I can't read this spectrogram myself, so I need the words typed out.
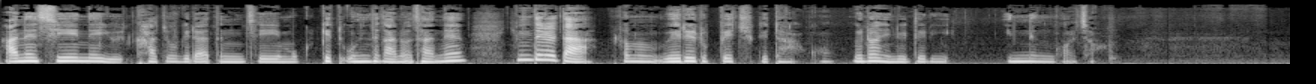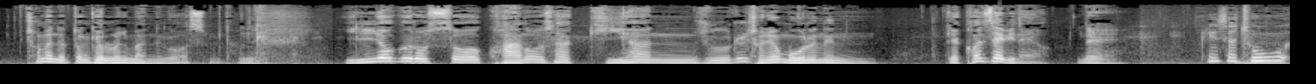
아는 지인의 유- 가족이라든지 뭐 그렇게 온 간호사는 힘들다. 그러면 외래로 빼주기도 하고 이런 일들이 있는 거죠. 처음에 냈던 결론이 맞는 것 같습니다. 네. 인력으로서 간호사 귀한주를 전혀 모르는 게 컨셉이네요. 네. 그래서 조,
